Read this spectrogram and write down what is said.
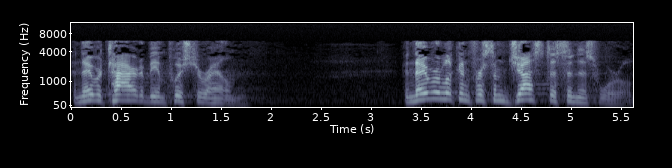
And they were tired of being pushed around. And they were looking for some justice in this world.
